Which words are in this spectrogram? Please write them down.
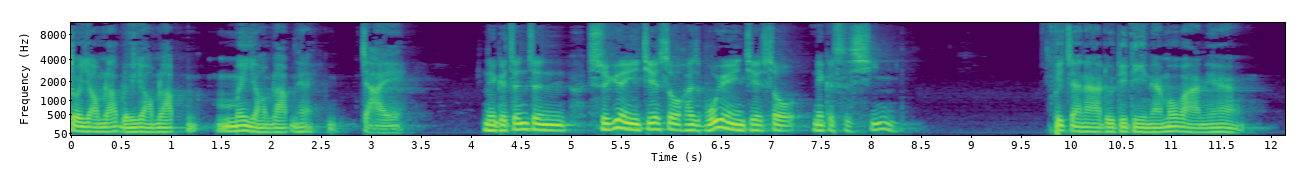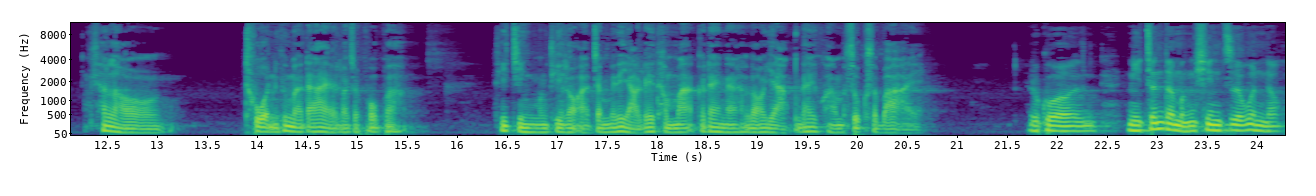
ตัวยอมรับหรือยอมรับไม่ยอมรับเนี่ยใจ那个真正是愿意接受还是不愿意接受？那个是心。พิจารณาดูดีๆนะเมื่อวานเนี่ยถ้าเราทวนขึ้นมาได้ เราจะพบว่าที่จริงบางทีเราอาจจะไม่ได้อยากได้ธรรมะก็ได้นะเราอยากได้ความสุขสบาย如果你真的扪心自问的话，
